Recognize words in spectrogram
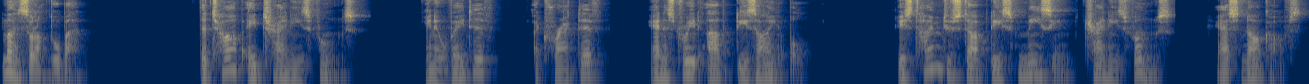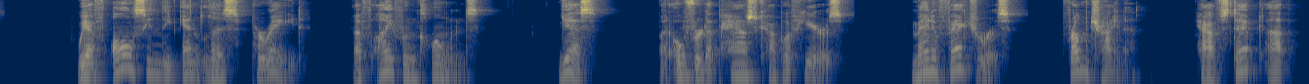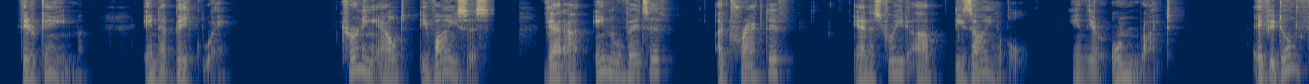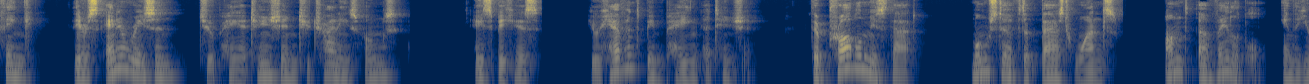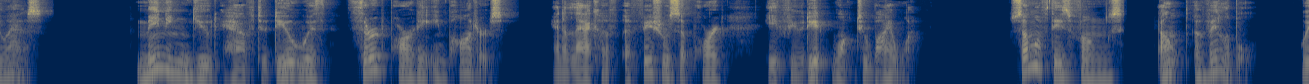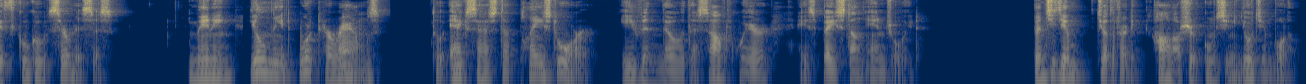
慢速朗读版。The top eight Chinese phones, innovative, attractive, and straight up desirable. It's time to stop dismissing Chinese phones as knockoffs. We have all seen the endless parade of iPhone clones. Yes, but over the past couple of years, manufacturers from China have stepped up their game in a big way, turning out devices that are innovative, attractive, and straight up desirable in their own right. If you don't think there's any reason to pay attention to Chinese phones, it's because you haven't been paying attention. The problem is that most of the best ones aren't available in the US, meaning you'd have to deal with third party importers and a lack of official support if you did want to buy one. Some of these phones aren't available with Google services, meaning you'll need workarounds to access the Play Store even though the software is based on Android. 本期节目就到这里，浩浩老师恭喜你又进步了。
